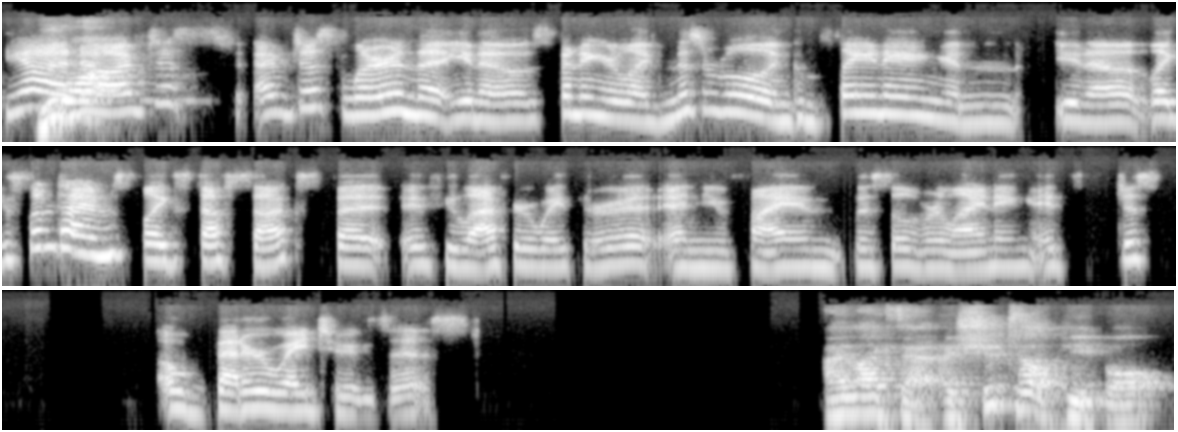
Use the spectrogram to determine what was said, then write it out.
Yeah, you no, are- I've just I've just learned that you know spending your life miserable and complaining and you know like sometimes like stuff sucks, but if you laugh your way through it and you find the silver lining, it's just a better way to exist. I like that. I should tell people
